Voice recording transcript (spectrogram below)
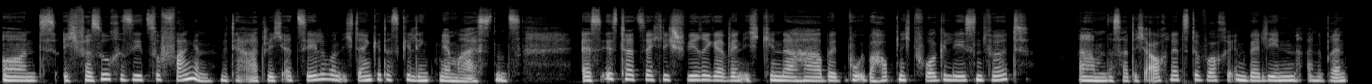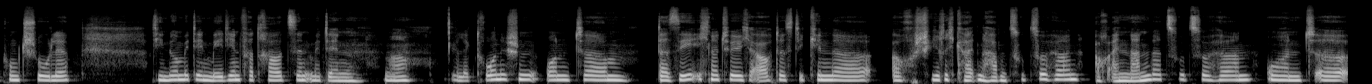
Und ich versuche sie zu fangen mit der Art, wie ich erzähle. Und ich denke, das gelingt mir meistens. Es ist tatsächlich schwieriger, wenn ich Kinder habe, wo überhaupt nicht vorgelesen wird. Ähm, das hatte ich auch letzte Woche in Berlin, eine Brennpunktschule, die nur mit den Medien vertraut sind, mit den na, elektronischen. Und ähm, da sehe ich natürlich auch, dass die Kinder auch Schwierigkeiten haben zuzuhören, auch einander zuzuhören und äh,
